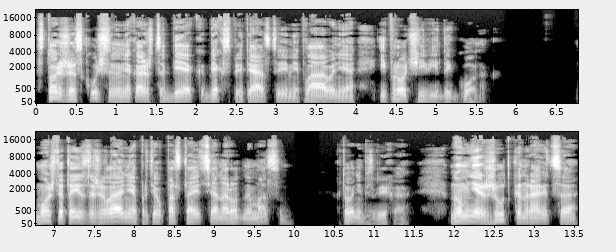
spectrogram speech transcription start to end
Столь же скучными, мне кажется, бег, бег с препятствиями, плавание и прочие виды гонок. Может, это из-за желания противопоставить себя народным массам? Кто не без греха. Но мне жутко нравится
